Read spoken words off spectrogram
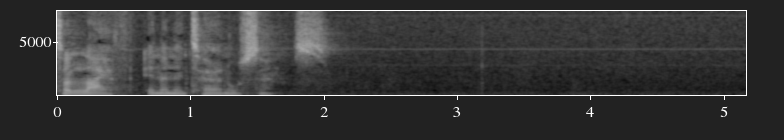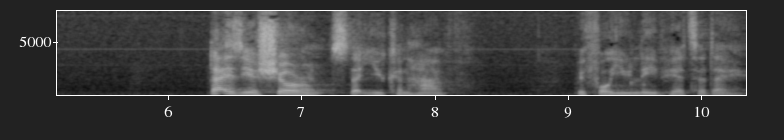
to life in an eternal sense. That is the assurance that you can have before you leave here today.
